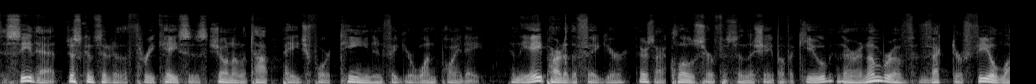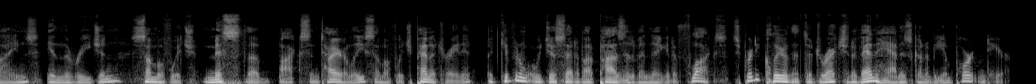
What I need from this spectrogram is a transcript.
To see that, just consider the three cases shown on the top of page 14 in figure 1.8. In the A part of the figure, there's a closed surface in the shape of a cube. There are a number of vector field lines in the region, some of which miss the box entirely, some of which penetrate it. But given what we just said about positive and negative flux, it's pretty clear that the direction of n hat is going to be important here.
